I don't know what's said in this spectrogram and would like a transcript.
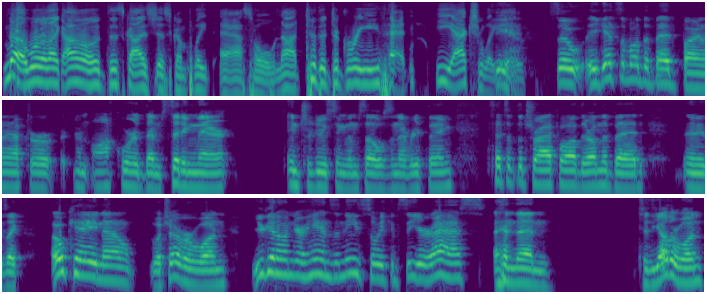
No, we're like, "Oh, this guy's just a complete asshole." Not to the degree that he actually Yeah. is. So he gets them on the bed finally after an awkward them sitting there, introducing themselves and everything. Sets up the tripod. They're on the bed, and he's like, "Okay, now whichever one, you get on your hands and knees so we can see your ass." And then to the other one,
